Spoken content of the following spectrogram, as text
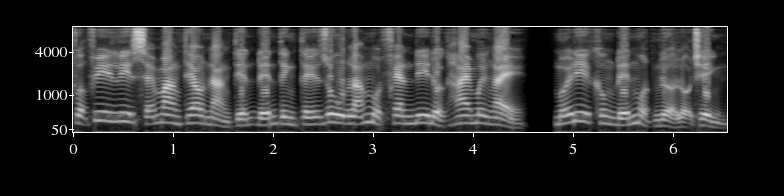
Phượng Phi Ly sẽ mang theo nàng tiến đến tinh tế du lãm một phen đi được 20 ngày, mới đi không đến một nửa lộ trình.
